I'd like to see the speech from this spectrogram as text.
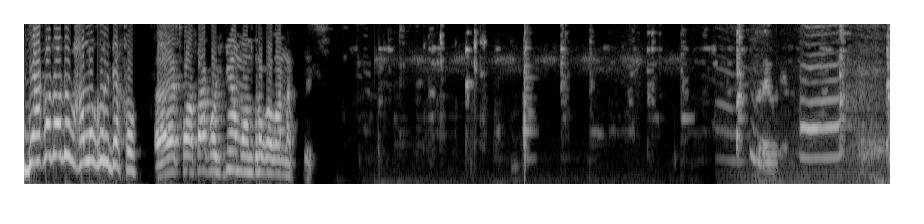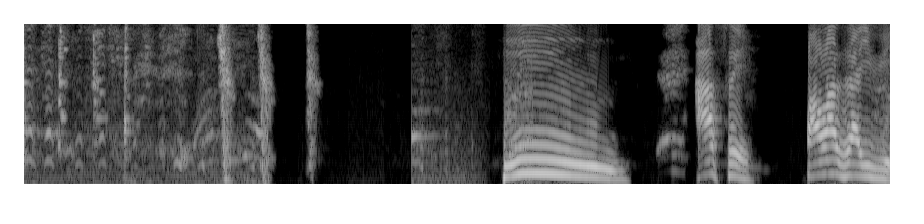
দেখো দাদু ভালো করে দেখো। কথা কইছি না মন্ত্র কবার হুম আছে পাওয়া যাইবে।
